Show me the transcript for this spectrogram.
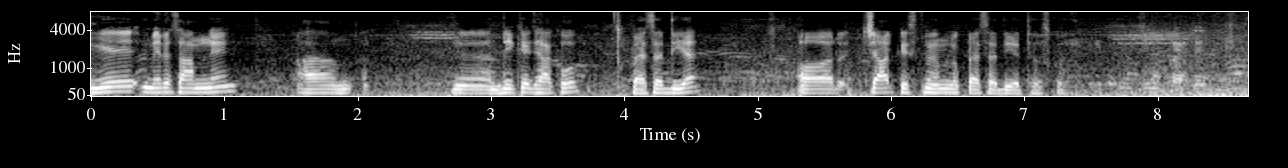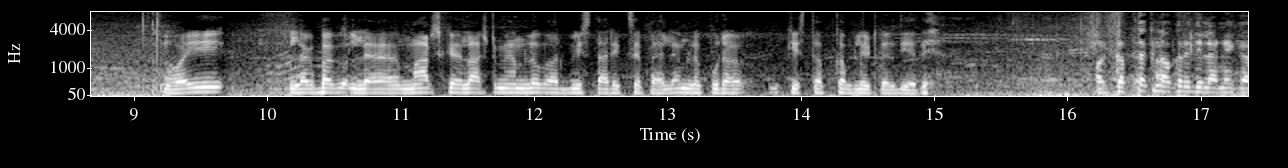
ये मेरे सामने डी के झा को पैसा दिया और चार किस्त में हम लोग पैसा दिए थे उसको। वही लगभग मार्च के लास्ट में हम लोग और 20 तारीख से पहले हम लोग पूरा किस्त अब कंप्लीट कर दिए थे। और कब तक नौकरी दिलाने का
